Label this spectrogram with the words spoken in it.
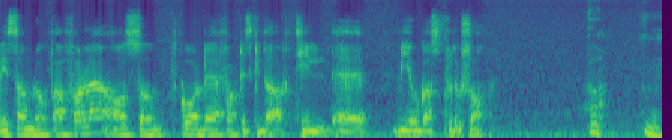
Vi samler opp avfallet, og så går det faktisk i dag til eh, biogassproduksjon. Ja. Mm.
